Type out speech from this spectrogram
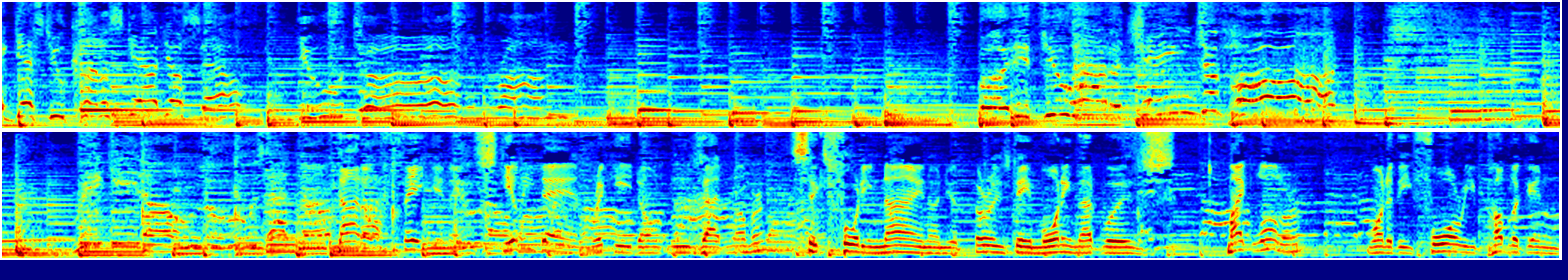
I guess you kinda scared yourself, you turn and run. But if you have a change of heart, Ricky, don't lose that number. Donald Fagen and Steely Dan. Ricky, don't lose that number. 649 on your Thursday morning. That was Mike Lawler, one of the four Republican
